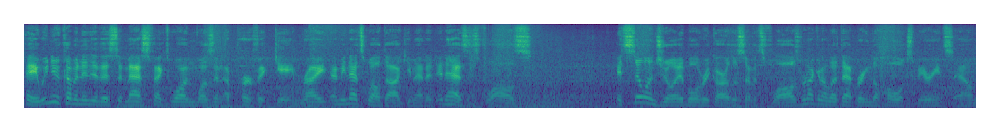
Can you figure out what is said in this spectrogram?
Hey, we knew coming into this that Mass Effect 1 wasn't a perfect game, right? I mean, that's well documented. It has its flaws. It's still enjoyable regardless of its flaws. We're not going to let that bring the whole experience down.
